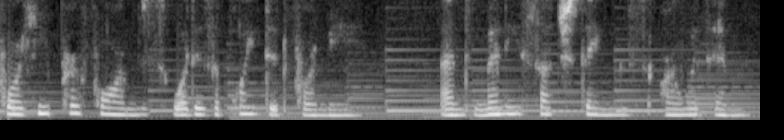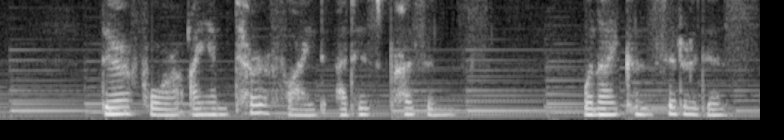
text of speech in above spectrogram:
for he performs what is appointed for me, and many such things are with him. Therefore I am terrified at his presence. When I consider this,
